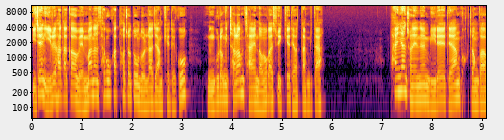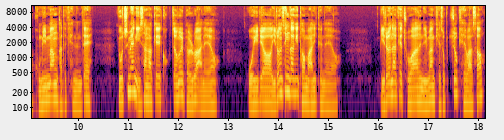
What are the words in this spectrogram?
이젠 일을 하다가 웬만한 사고가 터져도 놀라지 않게 되고 능구렁이처럼 잘 넘어갈 수 있게 되었답니다. 8년 전에는 미래에 대한 걱정과 고민만 가득했는데 요즘엔 이상하게 걱정을 별로 안 해요. 오히려 이런 생각이 더 많이 드네요. 미련하게 좋아하는 일만 계속 쭉 해와서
